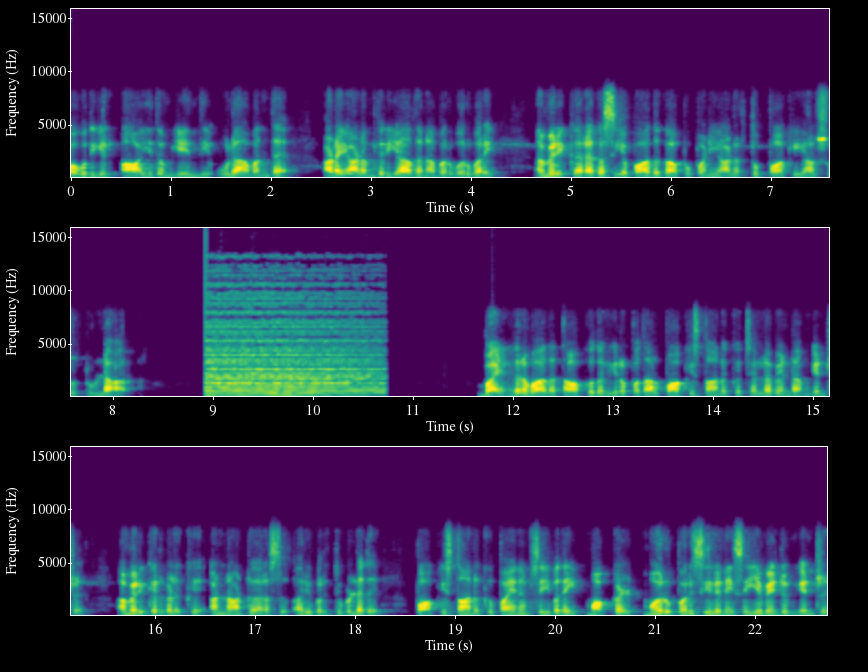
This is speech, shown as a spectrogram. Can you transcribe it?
பகுதியில் ஆயுதம் ஏந்தி உலா வந்த அடையாளம் தெரியாத நபர் ஒருவரை அமெரிக்க ரகசிய பாதுகாப்பு பணியாளர் துப்பாக்கியால் சுட்டுள்ளார். பயங்கரவாத தாக்குதல் இருப்பதால் பாகிஸ்தானுக்கு செல்ல வேண்டாம் என்று அமெரிக்கர்களுக்கு அந்நாட்டு அரசு அறிவுறுத்தியுள்ளது. பாகிஸ்தானுக்கு பயணம் செய்வதை மக்கள் மறுபரிசீலனை செய்ய வேண்டும் என்று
